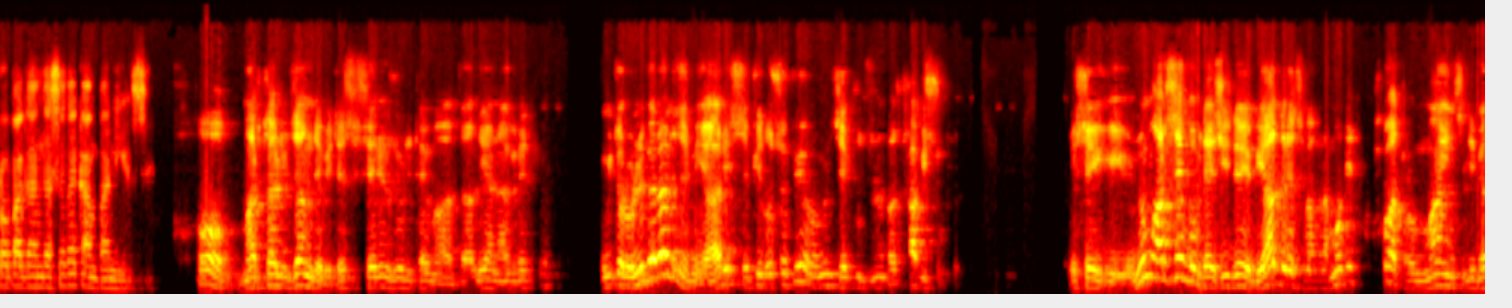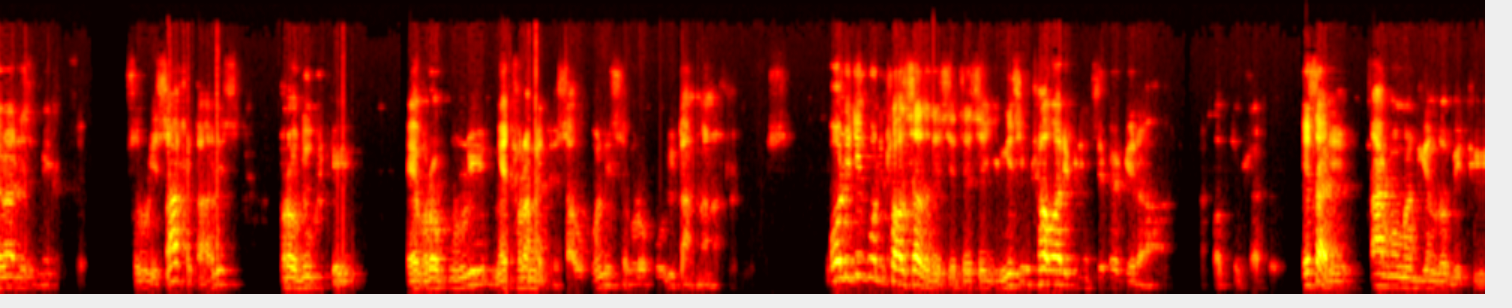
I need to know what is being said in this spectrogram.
პროპაგანდასა და კამპანიაზე. ხო, მართალი ძანდებით, ეს სერიოზული თემაა ძალიან აგრეთვე. იმიტომ რომ ლიბერალიზმი არის ფილოსოფია, რომელიც ეფუძნება თავისუფლებას. ესე იგი, ну, არსებობდა ეს იდეები ადრეც, მაგრამ მოდით ვთქვათ, რომ მაინც ლიბერალიზმი სრული სახით არის პროდუქტი ევროპული მე-18 საუკუნის ევროპული განმანათლებლობის. პოლიტიკური თვალსაზრისით, ესე იგი, მისი მთავარი პრინციპები რა ახალწლებში? ეს არის წარმომადგენლობითი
